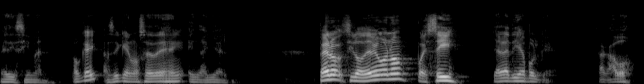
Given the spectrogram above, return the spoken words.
medicinal. ¿Ok? Así que no se dejen engañar. Pero si lo deben o no, pues sí. Ya les dije por qué. Se acabó.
